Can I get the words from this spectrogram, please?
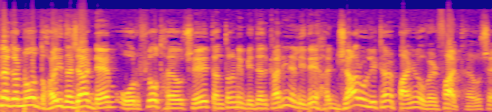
સુરેન્દ્રનગરનો ધોળીધજા ડેમ ઓવરફ્લો થયો છે. તંત્રની બેદરકારીને લીધે હજારો લીટર પાણીનો વેડફાટ થયો છે.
